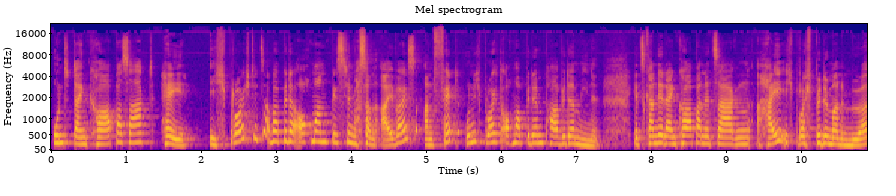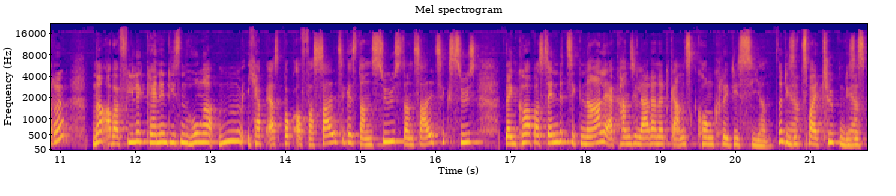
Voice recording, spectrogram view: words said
und dein Körper sagt, hey, ich bräuchte jetzt aber bitte auch mal ein bisschen was an Eiweiß, an Fett und ich bräuchte auch mal bitte ein paar Vitamine. Jetzt kann dir dein Körper nicht sagen, hi, ich bräuchte bitte mal eine Möhre, ne? aber viele kennen diesen Hunger, hm, ich habe erst Bock auf was Salziges, dann süß, dann salzig, süß. Dein Körper sendet Signale, er kann sie leider nicht ganz konkretisieren. Ne? Diese ja. zwei Typen, dieses ja.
